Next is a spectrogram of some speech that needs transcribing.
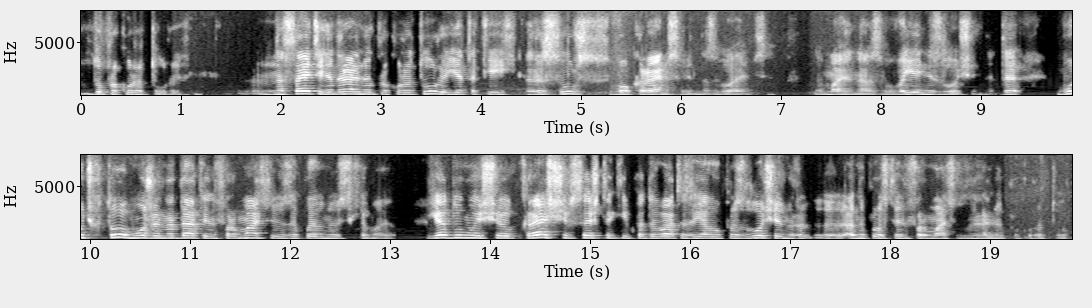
до прокуратури. На сайті Генеральної прокуратури є такий ресурс Crimes, він називається, має назву воєнні злочини, де будь-хто може надати інформацію за певною схемою. Я думаю, що краще все ж таки подавати заяву про злочин, е, а не просто інформацію з Генеральної прокуратури.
